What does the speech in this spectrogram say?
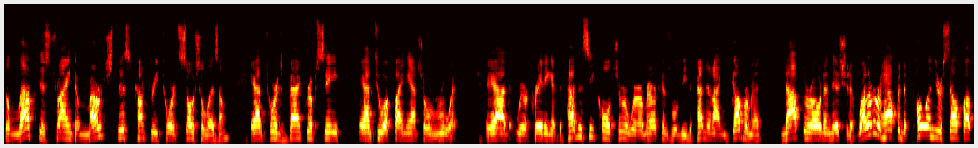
The left is trying to march this country towards socialism and towards bankruptcy and to a financial ruin. And we're creating a dependency culture where Americans will be dependent on government, not their own initiative. Whatever happened to pulling yourself up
